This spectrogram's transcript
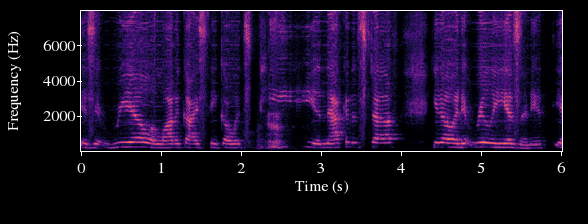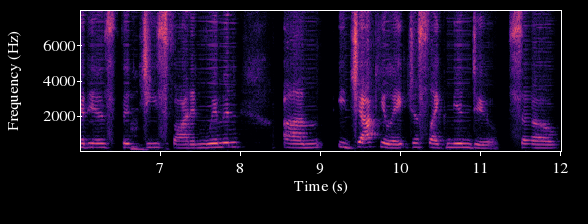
is it real? A lot of guys think, oh, it's pee and that kind of stuff, you know, and it really isn't. It, it is the hmm. G-spot and women um, ejaculate just like men do. So,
